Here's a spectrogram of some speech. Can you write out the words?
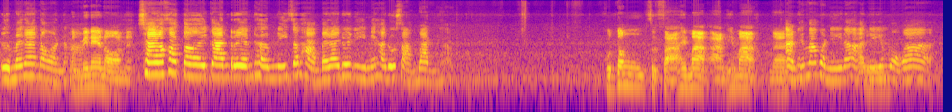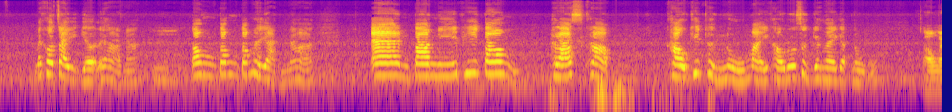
หรือไม่แน่นอนนะคะมันไม่แน่นอนเนี่ยใช่แล้วค่ะเตยการเรียนเทอมนี้จะผ่านไปได้ด้วยดีไหมคะ ดูสามวันค่ะ คุณต้องศึกษาให้มากอ่านให้มากนะ อ่านให้มากกว่านี้นะคะ อันนี้อืม ยังบอกว่า ไม่เข้าใจอีกเยอะเลยค่ะนะ อืมต้องต้องต้องขยันนะคะ แอนตอนนี้พี่ต้อง plus ครับ เขาคิดถึงหนูไหม เขารู้สึกยังไงกับหนู เอาไง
